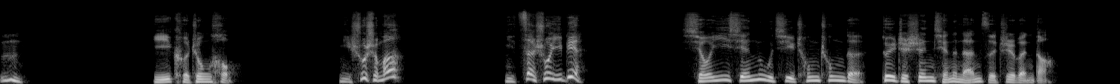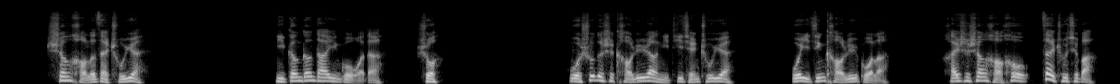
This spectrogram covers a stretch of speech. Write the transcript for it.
嗯。一刻钟后，你说什么？你再说一遍！小医仙怒气冲冲的对着身前的男子质问道：“伤好了再出院？你刚刚答应过我的。说，我说的是考虑让你提前出院。我已经考虑过了，还是伤好后再出去吧。”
